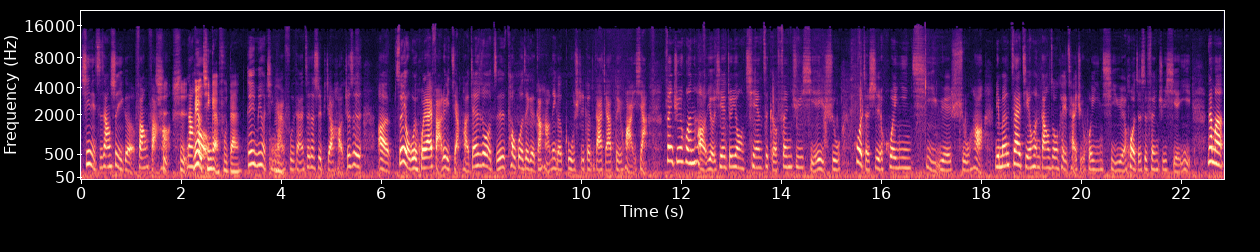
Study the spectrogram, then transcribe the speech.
心理智商是一个方法哈，是，那没有情感负担，对，没有情感负担，嗯、这个是比较好，就是。呃，所以我回来法律讲哈，假如说我只是透过这个刚好那个故事跟大家对话一下，分居婚哈，有些就用签这个分居协议书或者是婚姻契约书哈。你们在结婚当中可以采取婚姻契约或者是分居协议。那么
